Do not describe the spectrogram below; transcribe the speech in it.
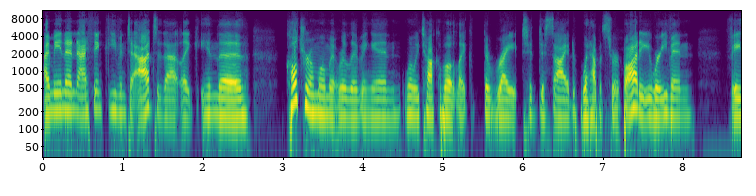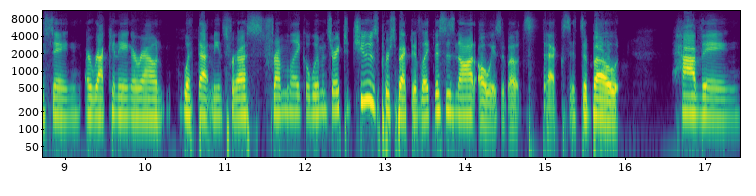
I mean, and I think even to add to that, like in the cultural moment we're living in, when we talk about like the right to decide what happens to our body, we're even facing a reckoning around what that means for us from like a women's right to choose perspective like this is not always about sex it's about having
